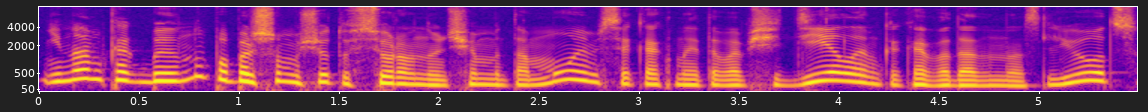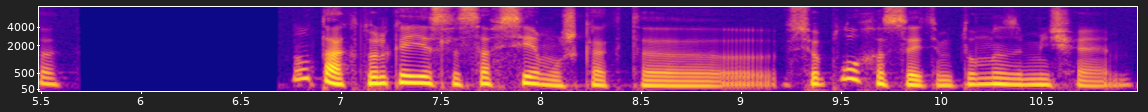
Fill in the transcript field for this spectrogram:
И нам как бы, ну, по большому счету, все равно, чем мы там моемся, как мы это вообще делаем, какая вода на нас льется. Ну так, только если совсем уж как-то все плохо с этим, то мы замечаем.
